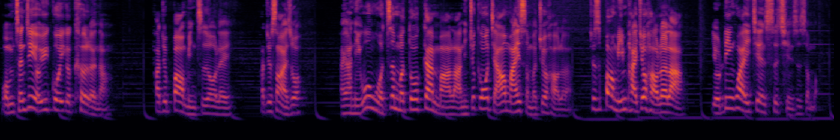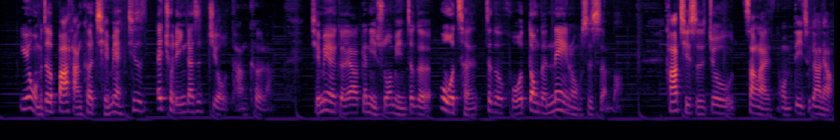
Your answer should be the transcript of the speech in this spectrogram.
我们曾经有遇过一个客人啊，他就报名之后嘞，他就上来说。哎呀，你问我这么多干嘛啦？你就跟我讲要买什么就好了，就是报名牌就好了啦。有另外一件事情是什么？因为我们这个八堂课前面其实 actually 应该是九堂课啦。前面有一个要跟你说明这个过程，这个活动的内容是什么。他其实就上来，我们第一次跟他聊，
